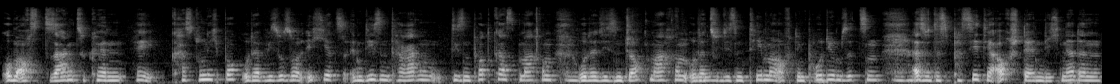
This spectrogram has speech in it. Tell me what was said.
um auch sagen zu können, hey, hast du nicht Bock oder wieso soll ich jetzt in diesen Tagen diesen Podcast machen oder diesen Job machen oder zu diesem Thema auf dem Podium sitzen? Also das passiert ja auch ständig, ne? Dann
